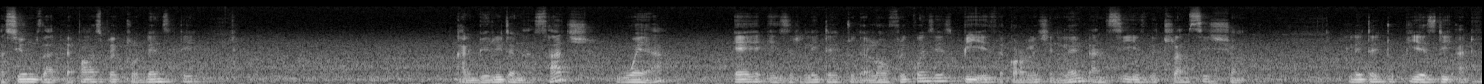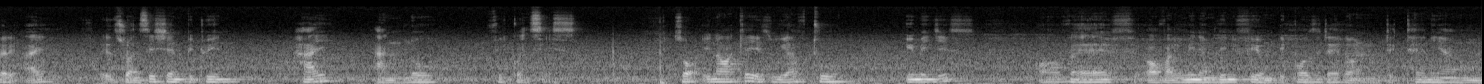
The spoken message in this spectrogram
assumes that the power spectral density can be written as such where A is related to the low frequencies, B is the correlation length and C is the transition related to PSD at very high transition between high and low frequencies. So in our case we have two images of, of aluminum thin film deposited on titanium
